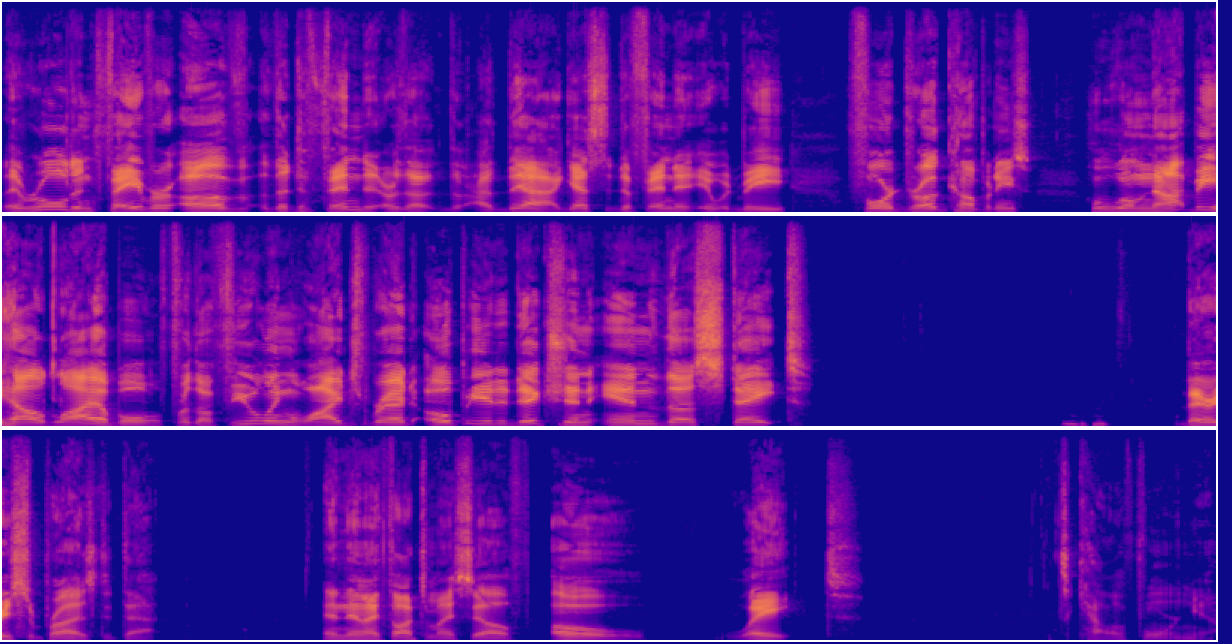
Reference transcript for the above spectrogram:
They ruled in favor of the defendant, or the, the uh, yeah, I guess the defendant. It would be four drug companies who will not be held liable for the fueling widespread opiate addiction in the state. Very surprised at that. And then I thought to myself, oh, wait. It's California.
